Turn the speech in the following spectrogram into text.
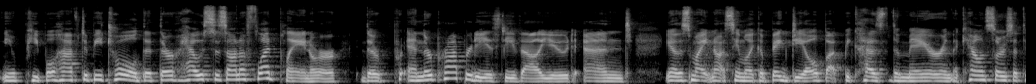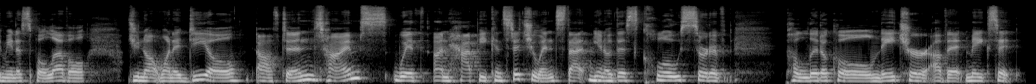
you know people have to be told that their house is on a floodplain or their and their property is devalued and you know this might not seem like a big deal but because the mayor and the councillors at the municipal level do not want to deal oftentimes with unhappy constituents that mm-hmm. you know mm-hmm. this close sort of political nature of it makes it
